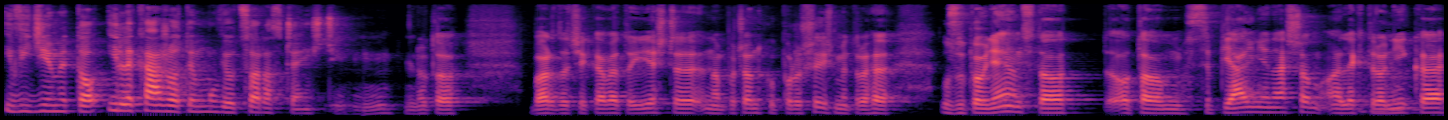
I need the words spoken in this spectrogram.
i widzimy to i lekarze o tym mówią coraz częściej. Mhm. No to bardzo ciekawe. To jeszcze na początku poruszyliśmy trochę, uzupełniając to o tą sypialnię naszą, o elektronikę,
